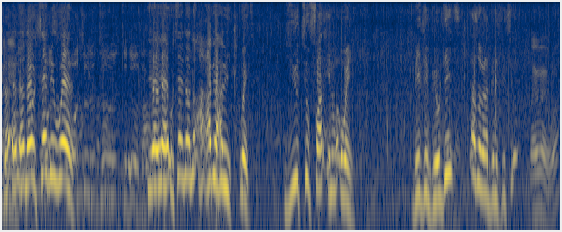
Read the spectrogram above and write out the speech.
No, Many no, no, tell me where. What to, to, to do about Yeah, yeah. we Say no, no. Habi, Habi. Wait. You too far in what way? Building buildings. That's not gonna benefit you. Wait, wait, what?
